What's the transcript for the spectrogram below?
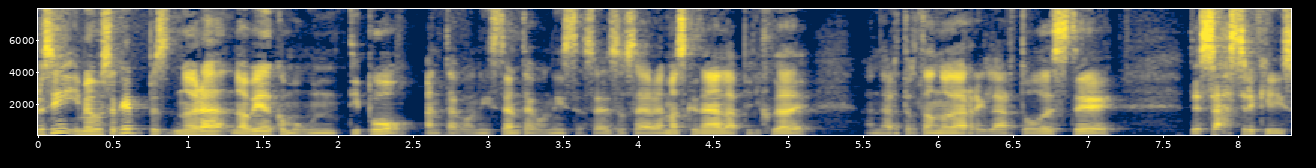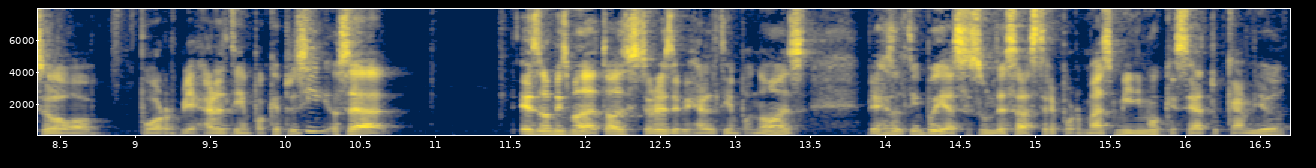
pero sí, y me gustó que pues no era, no había como un tipo antagonista, antagonista, ¿sabes? O sea, era más que nada la película de andar tratando de arreglar todo este desastre que hizo por viajar al tiempo. Que pues sí, o sea, es lo mismo de todas las historias de viajar al tiempo, ¿no? Es viajas al tiempo y haces un desastre por más mínimo que sea tu cambio.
